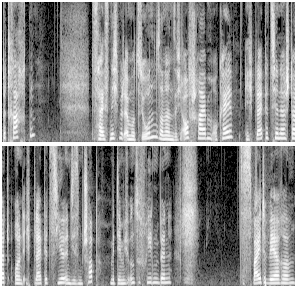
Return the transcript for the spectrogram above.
betrachten. Das heißt nicht mit Emotionen, sondern sich aufschreiben, okay, ich bleibe jetzt hier in der Stadt und ich bleibe jetzt hier in diesem Job, mit dem ich unzufrieden bin. Das zweite wäre,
